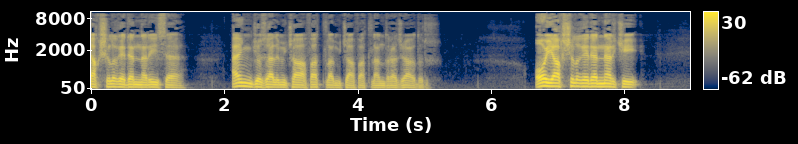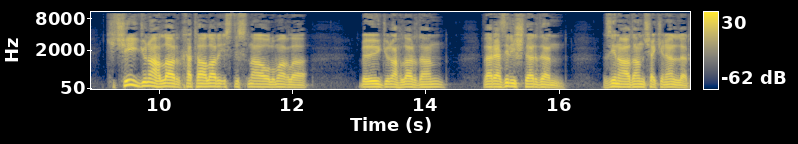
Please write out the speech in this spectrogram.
yaxşılıq edənləri isə ən gözəl mükafatla mükafatlandıracaqdır. O yaxşılıq edənlər ki, kiçik günahlar, xətalar istisna olmaqla, böyük günahlardan və rəzil işlərdən, zinadan çəkinərlər.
